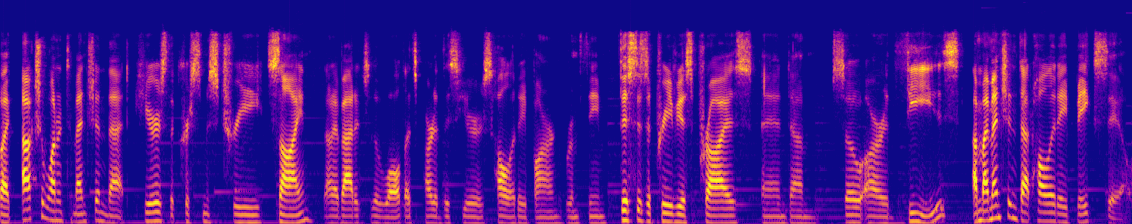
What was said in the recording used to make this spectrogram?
But I actually wanted to mention that here's the Christmas tree sign that I've added to the wall. That's part of this year's holiday barn room theme. This is a previous prize and um, So are these. Um, I mentioned that holiday bake sale.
